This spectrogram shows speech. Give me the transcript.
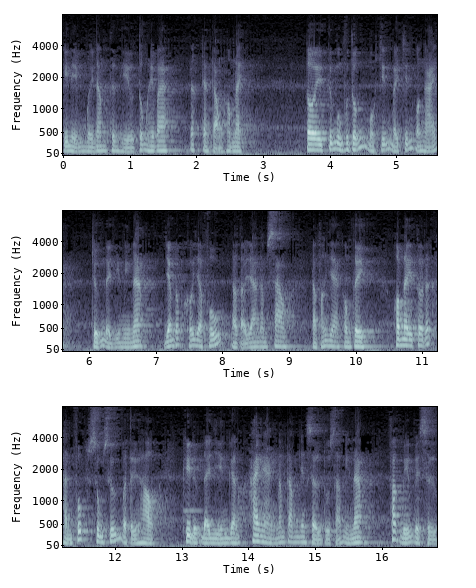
kỷ niệm 10 năm thương hiệu Tuấn Huệ Ba rất trang trọng hôm nay. Tôi Tướng Quân Phú Tuấn 1979 Quảng Ngãi, trưởng đại diện miền Nam, giám đốc khối gia phú, đào tạo gia năm sao, đàm phán gia công ty. Hôm nay tôi rất hạnh phúc, sung sướng và tự hào khi được đại diện gần 2.500 nhân sự trụ sở miền Nam phát biểu về sự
